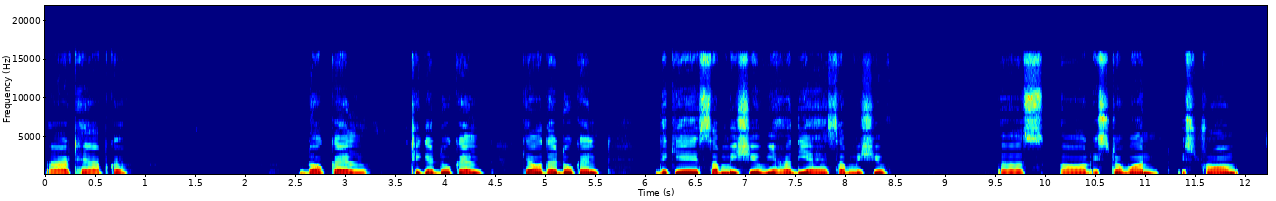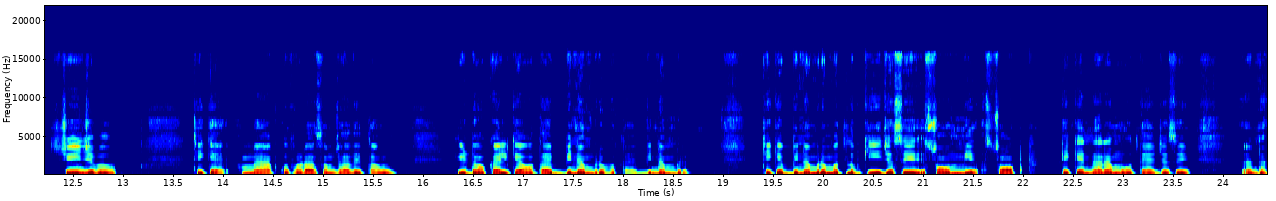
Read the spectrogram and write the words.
आठ है आपका। डोकैल, ठीक है, डोकैल। क्या होता है डोकैल? देखिए सबमिशिव यहाँ दिया है सबमिशिव और स्टोबन स्ट्रॉन्ग चेंजेबल ठीक है। मैं आपको थोड़ा समझा देता हूँ कि डोकैल क्या होता है? विनम्र होता है, विनम्र। ठीक है, विनम्र मतलब कि जैसे सौम्य, सॉफ्ट, ठीक है, नरम होता है जैसे, है ना?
